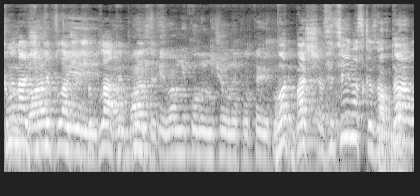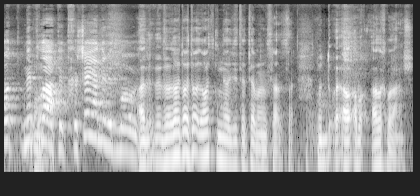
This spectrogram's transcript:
комунальщики Албанський- платять, що платить Албанський місяць. вам ніколи нічого не платив. і От платити бач, не буде. офіційно сказав, да, да. от не платить, хоча я не А, відмовився. давай- Давайте не діти теми мішатися. Ну, д- Олег Богданович,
